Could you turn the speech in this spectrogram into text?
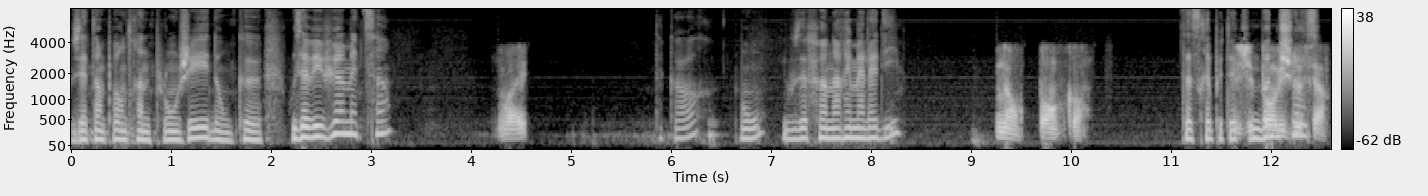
vous êtes un peu en train de plonger. Donc, euh, vous avez vu un médecin, Ouais, d'accord Bon, il vous a fait un arrêt maladie? non, pas encore. Ça serait peut-être une pas bonne envie de le chose. faire.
